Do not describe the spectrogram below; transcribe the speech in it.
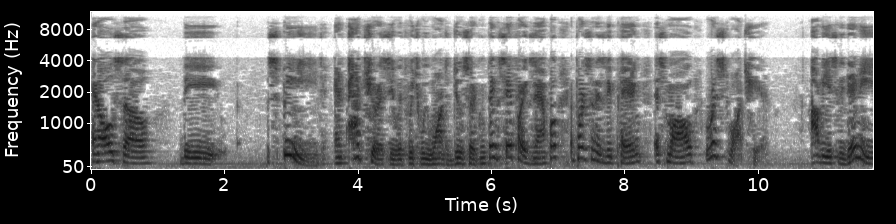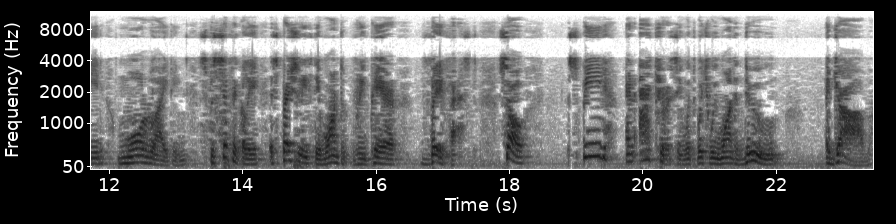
And also the speed and accuracy with which we want to do certain things. Say, for example, a person is repairing a small wristwatch here. Obviously, they need more lighting, specifically, especially if they want to repair very fast. So, speed and accuracy with which we want to do a job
